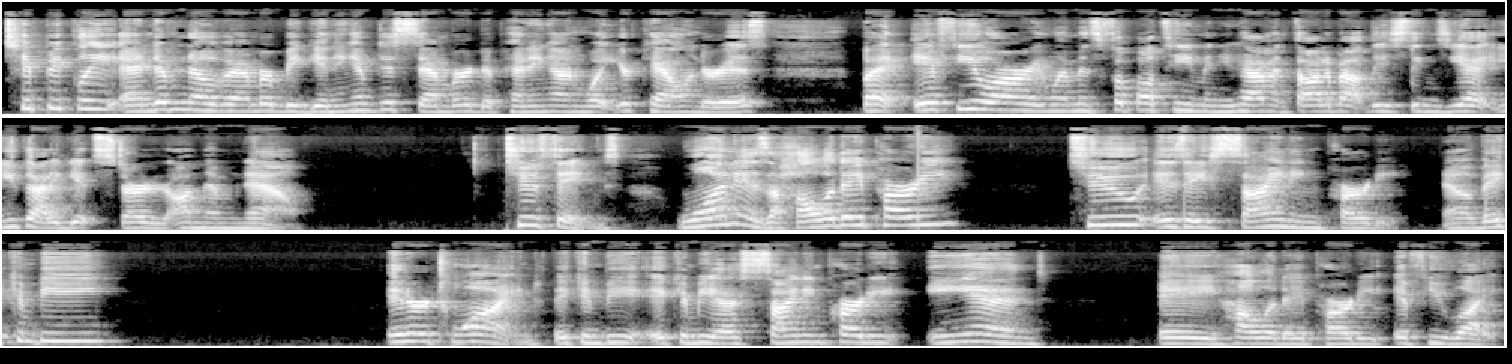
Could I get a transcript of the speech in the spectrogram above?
typically end of November, beginning of December, depending on what your calendar is. But if you are a women's football team and you haven't thought about these things yet, you got to get started on them now. Two things. One is a holiday party. Two is a signing party. Now they can be intertwined. They can be it can be a signing party and a holiday party if you like.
